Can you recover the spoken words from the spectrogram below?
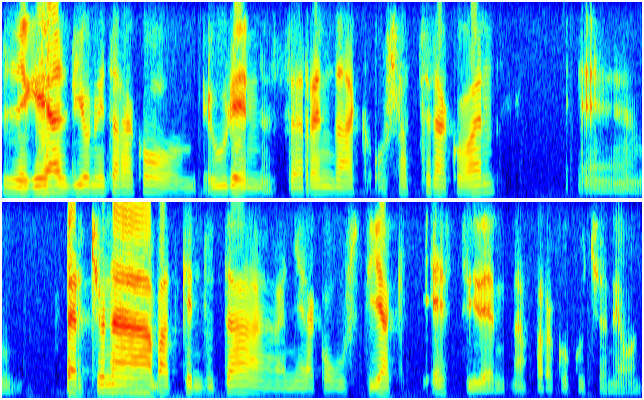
legealdi honetarako euren zerrendak osatzerakoan, pertsona bat kenduta gainerako guztiak ez ziren Nafarroko kutxan egon.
